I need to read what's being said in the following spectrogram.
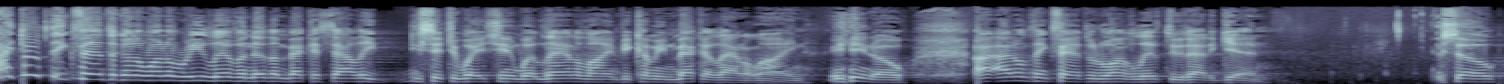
I don't think fans are going to want to relive another Mecha Sally situation with Lanolin becoming Mecha Lanolin. You know, I, I, don't think fans would want to live through that again. So,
